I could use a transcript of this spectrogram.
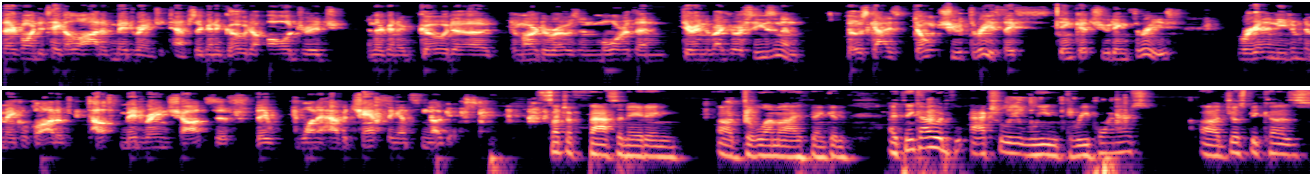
they're going to take a lot of mid range attempts. They're going to go to Aldridge and they're going to go to DeMar DeRozan more than during the regular season. And those guys don't shoot threes; they stink at shooting threes. We're going to need them to make a lot of tough mid range shots if they want to have a chance against the Nuggets. Such a fascinating uh, dilemma, I think, and I think I would actually lean three pointers, uh, just because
